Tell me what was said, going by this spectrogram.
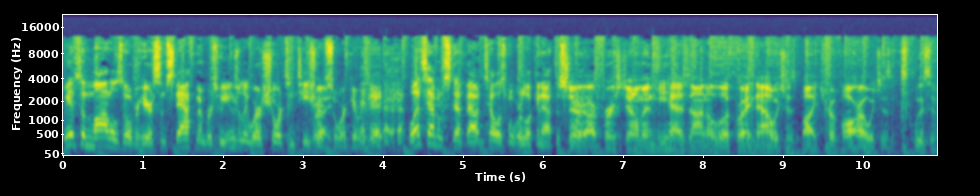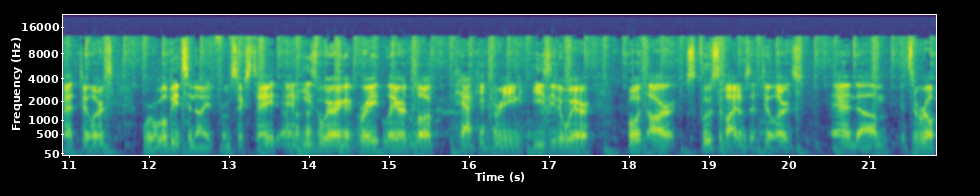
we have some models over here, some staff members who usually wear shorts and T-shirts right. to work every day. Let's have them step out and tell us what we're looking at this sure. morning. Our first gentleman, he has on a look right now, which is by Travara, which is exclusive at Dillard's where we'll be tonight from 6 to 8. And he's wearing a great layered look, khaki green, easy to wear. Both are exclusive items at Dillard's, and um, it's a real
